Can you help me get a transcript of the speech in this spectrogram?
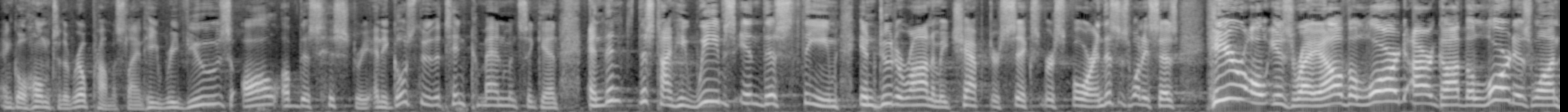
and go home to the real promised land. He reviews all of this history and he goes through the Ten Commandments again. And then this time he weaves in this theme in Deuteronomy chapter 6, verse 4. And this is what he says Hear, O Israel, the Lord our God, the Lord is one.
